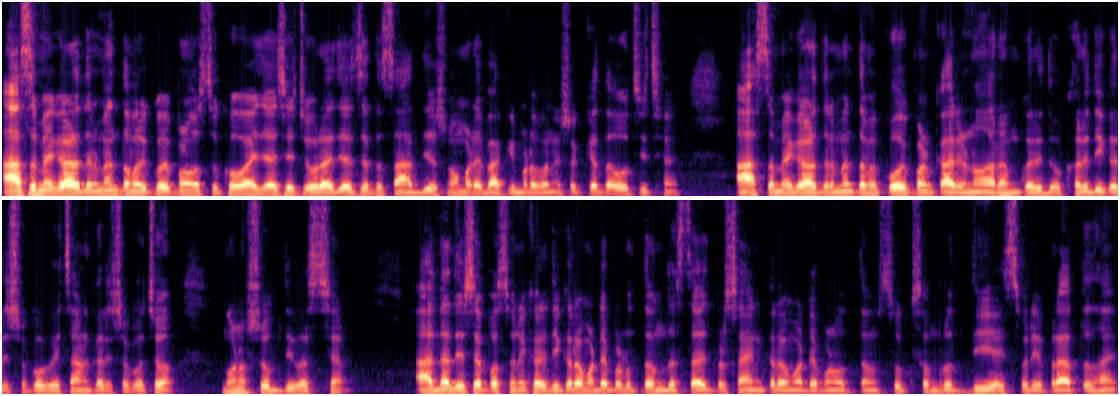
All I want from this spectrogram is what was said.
આ સમયગાળા દરમિયાન તમારી કોઈ પણ વસ્તુ ખોવાઈ જાય છે, ચોરાઈ જાય છે, તો સાત દિવસમાં મળે, બાકી મળવાની શક્યતા ઓછી છે. આ સમયગાળા દરમિયાન તમે કોઈ પણ કાર્યનો આરંભ કરી દો, ખરીદી કરી શકો, વેચાણ કરી શકો છો. ઘણો શુભ દિવસ છે. આજના દિવસે પશુની ખરીદી કરવા માટે પણ ઉત્તમ દસ્તાવેજ પર સાઇન કરવા માટે પણ ઉત્તમ સુખ, સમૃદ્ધિ, ઐશ્વર્ય પ્રાપ્ત થાય.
